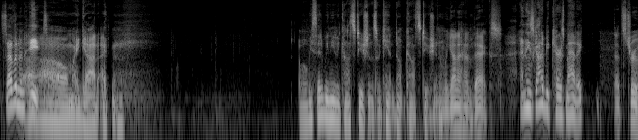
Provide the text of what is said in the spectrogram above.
Seven and eight. Oh my god. I Well, we said we needed Constitution, so we can't dump Constitution. And we gotta have Dex. And he's got to be charismatic. That's true.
